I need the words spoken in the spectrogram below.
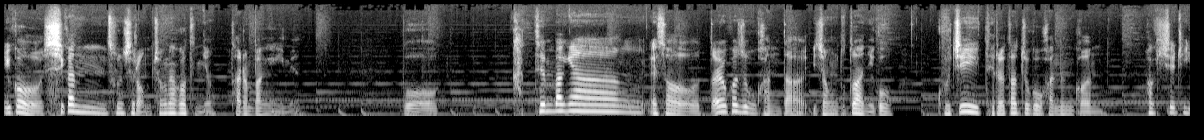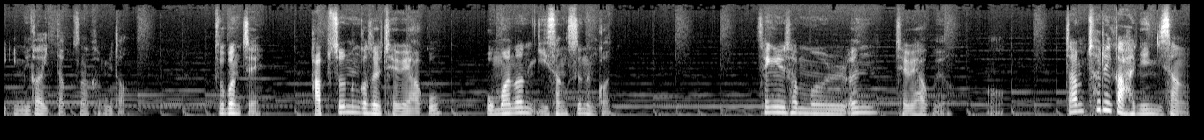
이거 시간 손실 엄청나거든요. 다른 방향이면. 뭐 같은 방향에서 떨궈주고 간다 이 정도도 아니고 굳이 데려다 주고 가는 건 확실히 의미가 있다고 생각합니다. 두 번째, 밥 쏘는 것을 제외하고 5만 원 이상 쓰는 것. 생일 선물은 제외하고요. 어, 짬 처리가 아닌 이상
